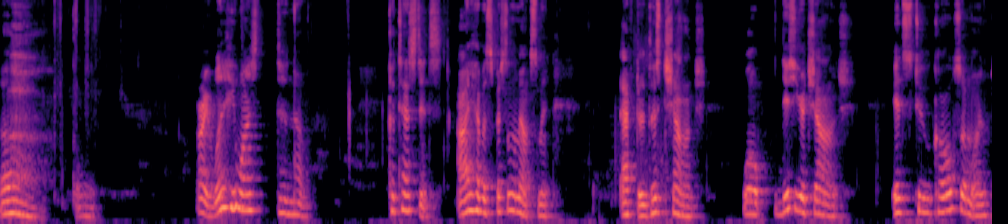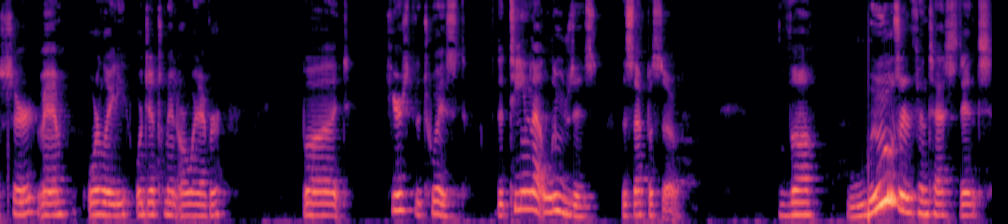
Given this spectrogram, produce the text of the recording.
Ugh. Alright, what he wants to know. Contestants, I have a special announcement after this challenge. Well, this year challenge. It's to call someone, sir, ma'am, or lady, or gentleman, or whatever. But Here's the twist the team that loses this episode, the loser contestants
